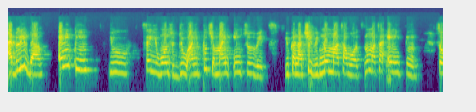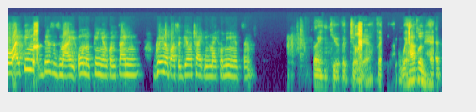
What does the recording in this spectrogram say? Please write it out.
i believe that anything you say you want to do and you put your mind into it you can achieve it no matter what no matter anything. So i think this is my own opinion concerning growing up as a girl child in my community. Thank you victoria. Thank you. we haven't heard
